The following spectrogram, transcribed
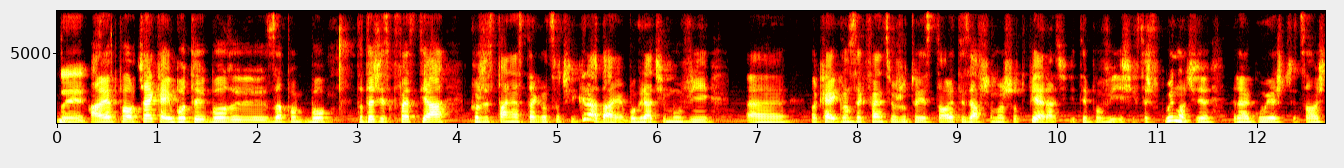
By Ale poczekaj, bo ty, bo, y, bo to też jest kwestia korzystania z tego, co ci gra daje, bo gra ci mówi, e, okej, konsekwencją rzutu jest to, ale ty zawsze możesz odpierać i ty powi- jeśli chcesz wpłynąć, reagujesz, czy coś,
